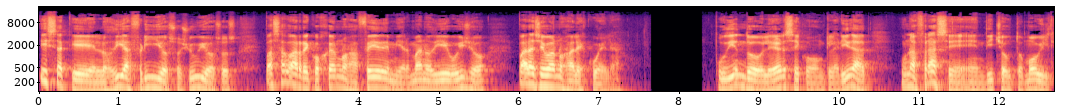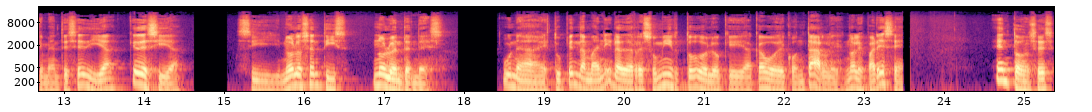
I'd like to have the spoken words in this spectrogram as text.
esa que en los días fríos o lluviosos pasaba a recogernos a Fede, mi hermano Diego y yo para llevarnos a la escuela. Pudiendo leerse con claridad una frase en dicho automóvil que me antecedía que decía, Si no lo sentís, no lo entendés. Una estupenda manera de resumir todo lo que acabo de contarles, ¿no les parece? Entonces,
